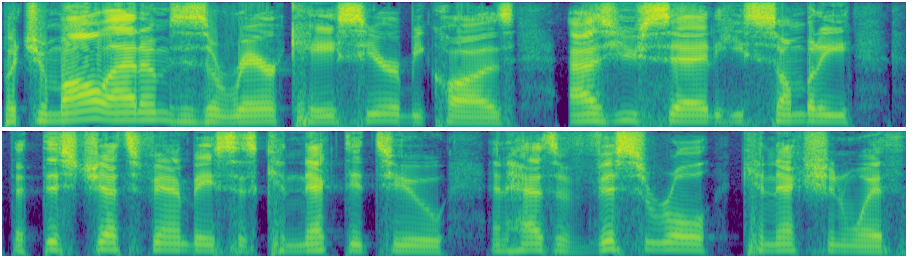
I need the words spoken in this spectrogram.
But Jamal Adams is a rare case here because, as you said, he's somebody that this Jets fan base is connected to and has a visceral connection with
